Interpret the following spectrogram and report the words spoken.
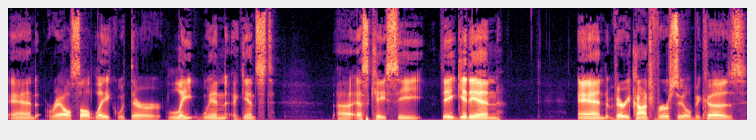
and Real Salt Lake with their late win against uh, SKC, they get in, and very controversial because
